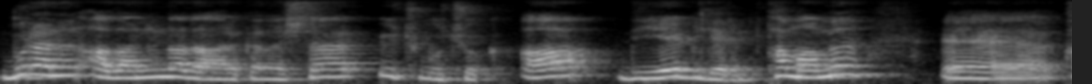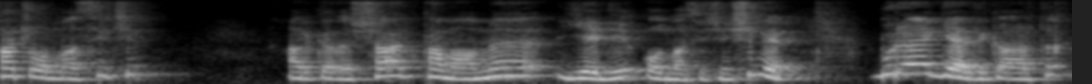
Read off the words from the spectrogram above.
Buranın alanına da arkadaşlar 3,5A diyebilirim. Tamamı e, kaç olması için? Arkadaşlar tamamı 7 olması için. Şimdi buraya geldik artık.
